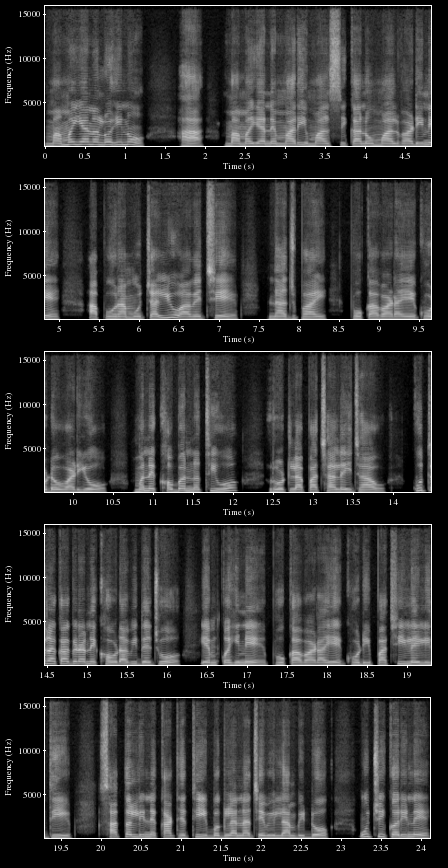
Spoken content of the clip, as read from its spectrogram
મામૈયાના લોહીનો? હા, મામૈયાને મારી માલ સિકાનો માલ વાળીને આ પોરામો ચાલ્યું આવે છે. નાજભાઈ, ભોકાવાળાએ ઘોડો વાળ્યો. મને ખબર નથી હો, રોટલા પાછા લઈ જાઓ. કૂતરા કાગડાને ખવડાવી દેજો. એમ કહીને ભોકાવાળાએ ઘોડી પાછી લઈ લીધી. સાતરલીને કાંઠેથી બગલાના જેવી લાંબી ડોક ઊંચી કરીને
